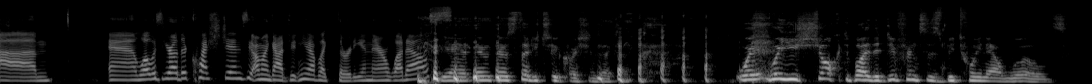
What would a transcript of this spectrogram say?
Um, and what was your other questions? Oh my God, didn't you have like 30 in there? What else? Yeah, there, there was 32 questions actually. were, were you shocked by the differences between our worlds?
